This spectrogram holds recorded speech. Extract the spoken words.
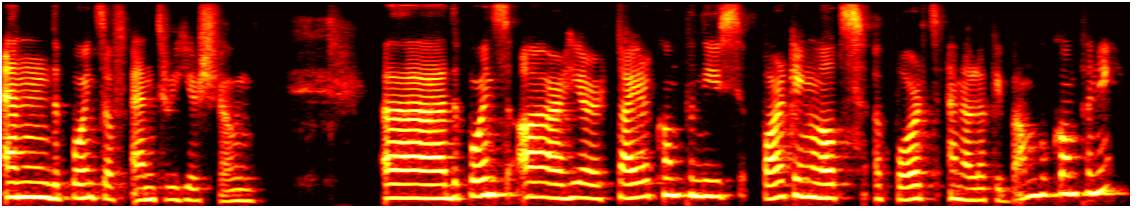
and the points of entry here shown. Uh, the points are here tire companies, parking lots, a port, and a lucky bamboo company.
